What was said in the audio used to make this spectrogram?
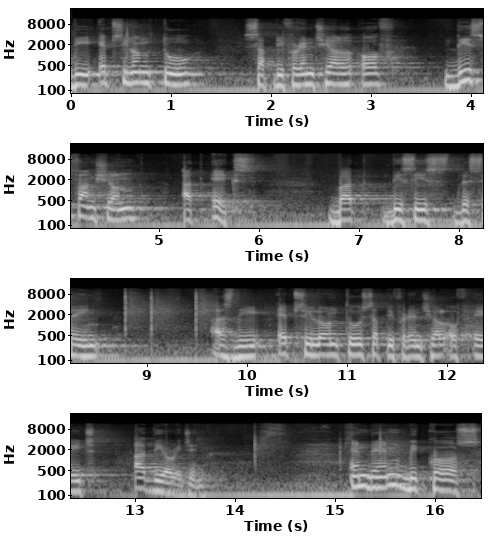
the epsilon 2 subdifferential of this function at x, but this is the same as the epsilon 2 subdifferential of h at the origin. And then because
